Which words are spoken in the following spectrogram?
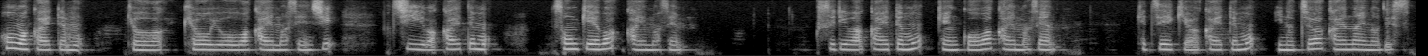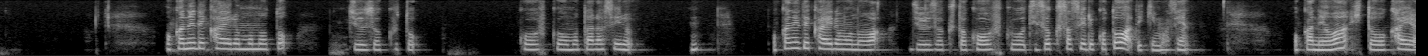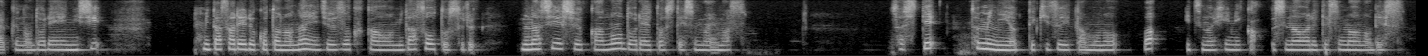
本は変えても教養は変えませんし、地位は変えても尊敬は変えません。薬は変えても健康は変えません。血液は変えても命は変えないのです。お金で買えるものと従属と幸福をもたらせる、ん？お金で買えるものは従属と幸福を持続させることはできません。お金は人を快楽の奴隷にし、満たされることのない従属感を満たそうとする虚しい習慣の奴隷としてしまいます。そして富によって築いたものはいつの日にか失われてしまうのです。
